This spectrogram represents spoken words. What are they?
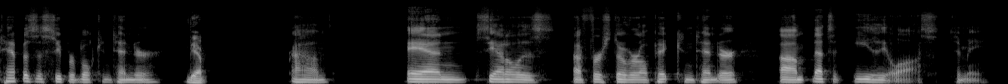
Tampa's a Super Bowl contender. Yep. Um, and Seattle is a first overall pick contender. Um, that's an easy loss to me.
